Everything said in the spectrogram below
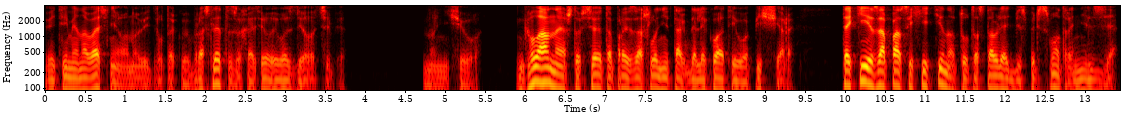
Ведь именно во сне он увидел такой браслет и захотел его сделать себе. Но ничего. Главное, что все это произошло не так далеко от его пещеры. Такие запасы хитина тут оставлять без присмотра нельзя.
